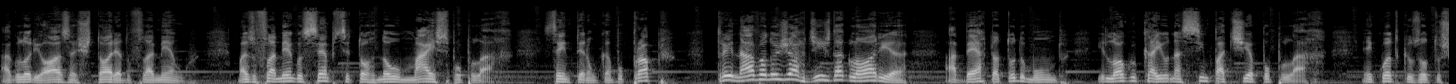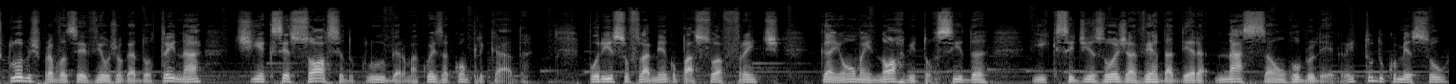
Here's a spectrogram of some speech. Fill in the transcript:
a gloriosa história do Flamengo mas o Flamengo sempre se tornou o mais popular. Sem ter um campo próprio, treinava nos Jardins da Glória, aberto a todo mundo, e logo caiu na simpatia popular. Enquanto que os outros clubes, para você ver o jogador treinar, tinha que ser sócio do clube, era uma coisa complicada. Por isso o Flamengo passou à frente, ganhou uma enorme torcida e que se diz hoje a verdadeira nação rubro-negra. E tudo começou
